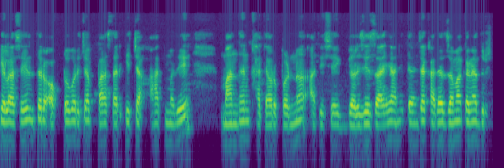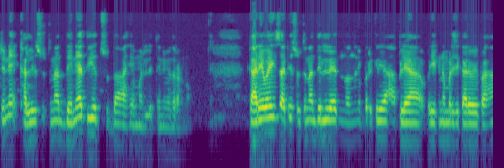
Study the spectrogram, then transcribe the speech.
केला असेल तर ऑक्टोबरच्या पाच तारखेच्या आतमध्ये मानधन खात्यावर पडणं अतिशय गरजेचं आहे आणि त्यांच्या खात्यात जमा करण्या दृष्टीने खालील सूचना देण्यात येत सुद्धा आहे म्हणले त्यांनी मित्रांनो. कार्यवाहीसाठी सूचना दिलेल्या आहेत. नोंदणी प्रक्रिया आपल्या एक नंबरची कार्यवाही पहा.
